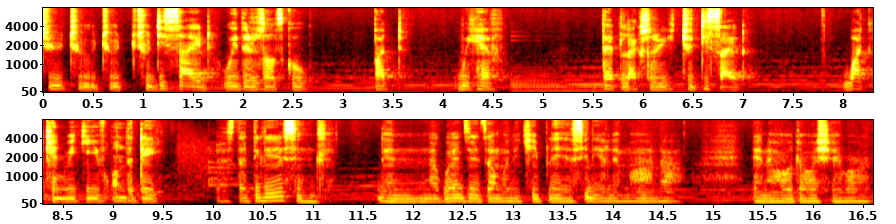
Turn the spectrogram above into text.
to, to, to, to decide where the results go, but we have that luxury to decide what can we give on the day. startile sentle then nako ya ntse e tsamaya di-key players di lemala and ga o tla go sheba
